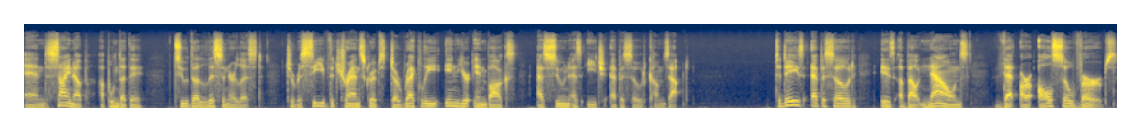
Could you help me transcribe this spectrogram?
and sign up, apúntate, to the listener list to receive the transcripts directly in your inbox as soon as each episode comes out. Today's episode is about nouns that are also verbs,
